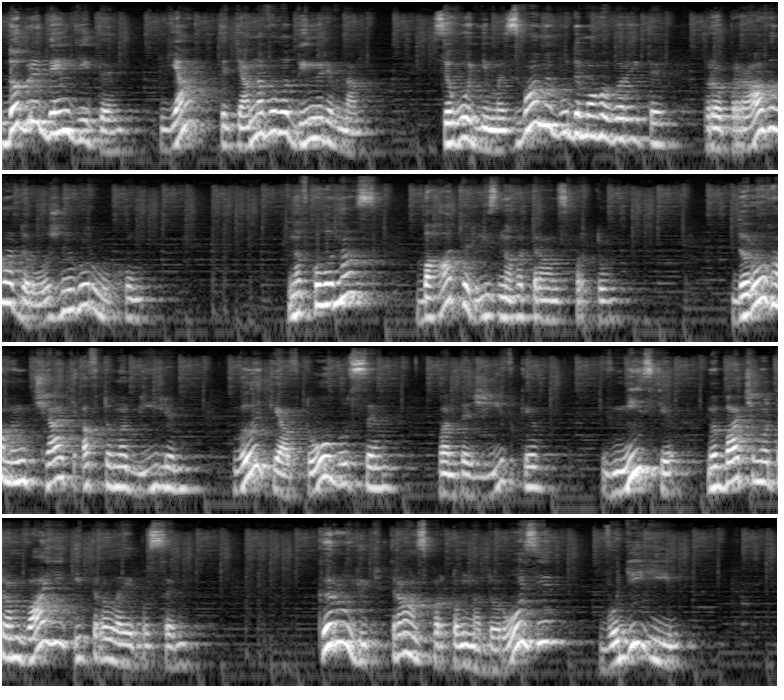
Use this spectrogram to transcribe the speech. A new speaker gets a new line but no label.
Добрий день, діти! Я Тетяна Володимирівна. Сьогодні ми з вами будемо говорити про правила дорожнього руху. Навколо нас багато різного транспорту. Дорогами мчать автомобілі, великі автобуси, вантажівки. В місті ми бачимо трамваї і тролейбуси. Керують транспортом на дорозі водії.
